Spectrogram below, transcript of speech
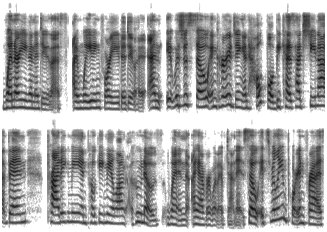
When are you going to do this? I'm waiting for you to do it. And it was just so encouraging and helpful because had she not been prodding me and poking me along, who knows when I ever would have done it. So it's really important for us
